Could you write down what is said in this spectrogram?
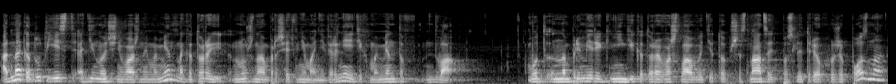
Однако тут есть один очень важный момент, на который нужно обращать внимание, вернее этих моментов два. Вот на примере книги, которая вошла в эти топ-16 после трех уже поздно,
